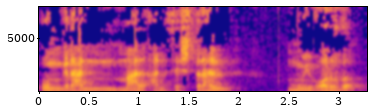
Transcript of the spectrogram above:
un gran mal ancestral, muy gordo,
